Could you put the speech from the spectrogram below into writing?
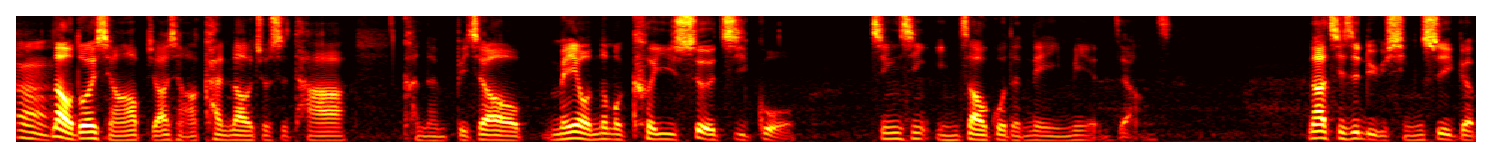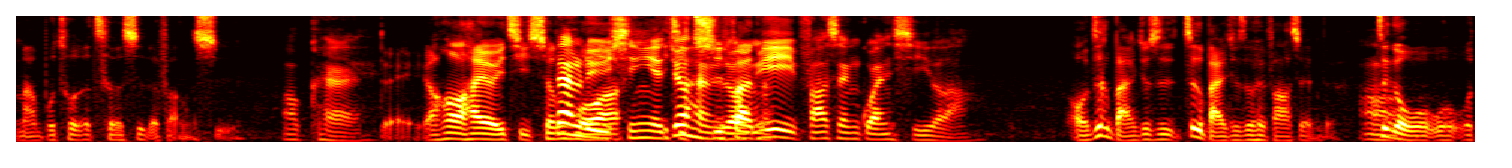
嗯、那我都会想要比较想要看到，就是他可能比较没有那么刻意设计过、精心营造过的那一面，这样子。那其实旅行是一个蛮不错的测试的方式。OK，对，然后还有一起生活、啊，但旅行也就很容易发生关系了、啊。哦，这个本来就是，这个本来就是会发生的。嗯、这个我我我，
